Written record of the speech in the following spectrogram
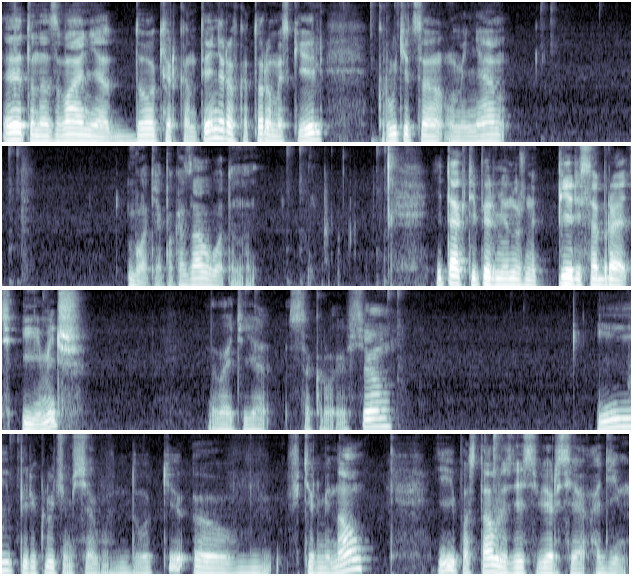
Это название докер контейнера, в котором SQL крутится у меня. Вот, я показал, вот он. Итак, теперь мне нужно пересобрать имидж. Давайте я закрою все. И переключимся в, доки, э, в, терминал. И поставлю здесь версия 1.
